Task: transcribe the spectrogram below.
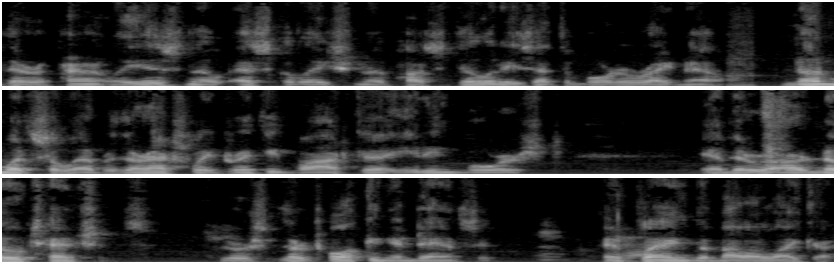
there apparently is no escalation of hostilities at the border right now. None whatsoever. They're actually drinking vodka, eating borscht, and there are no tensions. They're, they're talking and dancing mm, and playing the balalaika.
